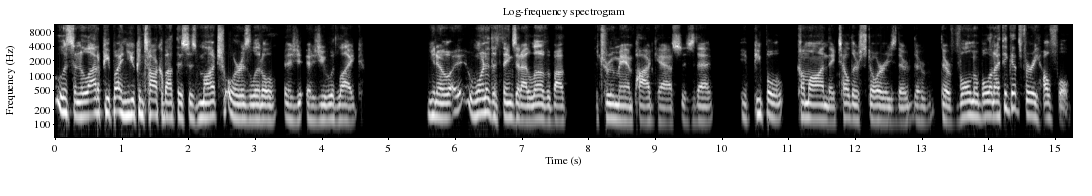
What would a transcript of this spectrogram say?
listen, a lot of people, and you can talk about this as much or as little as you, as you would like you know, one of the things that I love about the True Man podcast is that if people come on, they tell their stories, they're they're they're vulnerable, and I think that's very helpful.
